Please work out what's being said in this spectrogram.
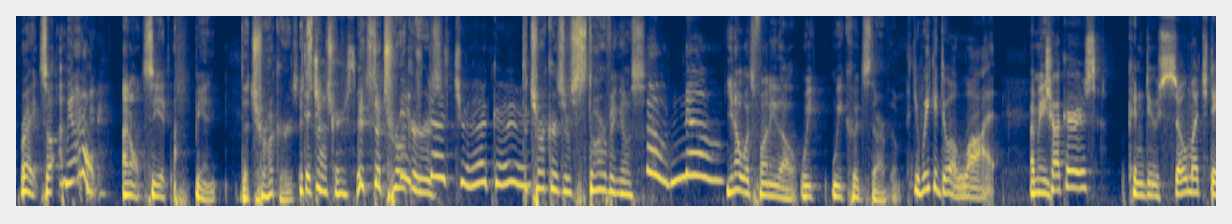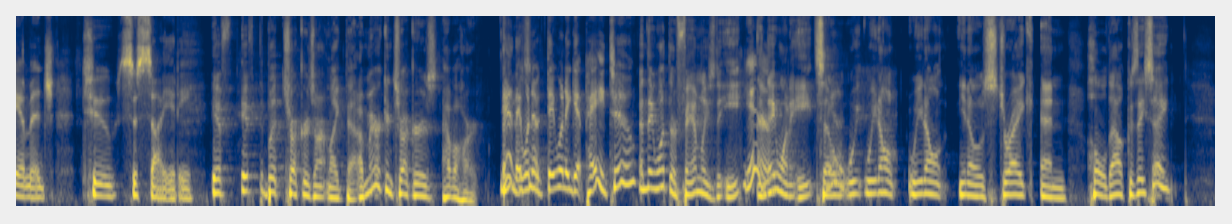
Right. So I mean, I don't I don't see it being the truckers. It's The truckers. it's the truckers. It's the truckers. the truckers are starving us. oh no. You know what's funny though? We we could starve them. We could do a lot. I mean, Truckers can do so much damage to society. if if but truckers aren't like that. American truckers have a heart. Yeah, they want to. They want to get paid too. and they want their families to eat Yeah. and they want to eat so Yeah. we, we don't we don't you know strike and hold out because they say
